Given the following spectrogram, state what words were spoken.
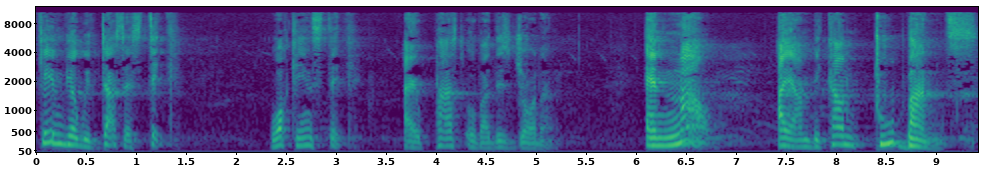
came here with just a stick, walking stick, I passed over this Jordan. And now I am become two bands,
